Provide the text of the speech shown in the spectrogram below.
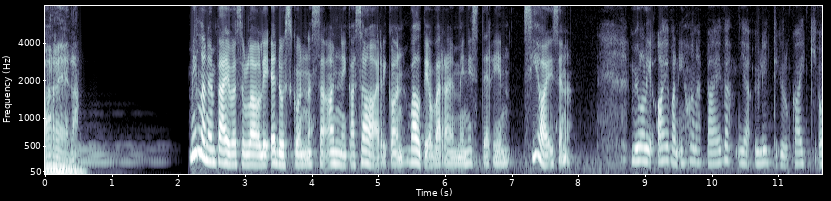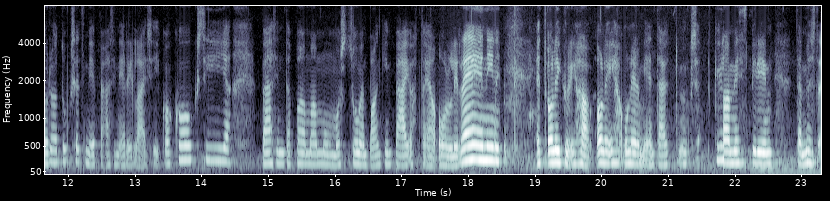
Areena. Millainen päivä sulla oli eduskunnassa Annika Saarikon valtiovarainministerin sijaisena? Minulla oli aivan ihana päivä ja ylitti kyllä kaikki odotukset. Minä pääsin erilaisiin kokouksiin ja pääsin tapaamaan muun muassa Suomen Pankin pääjohtaja Olli Reenin. Et oli kyllä ihan, oli ihan unelmien täyttymyksiä. Kyllä minä siis pidin tämmöisestä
